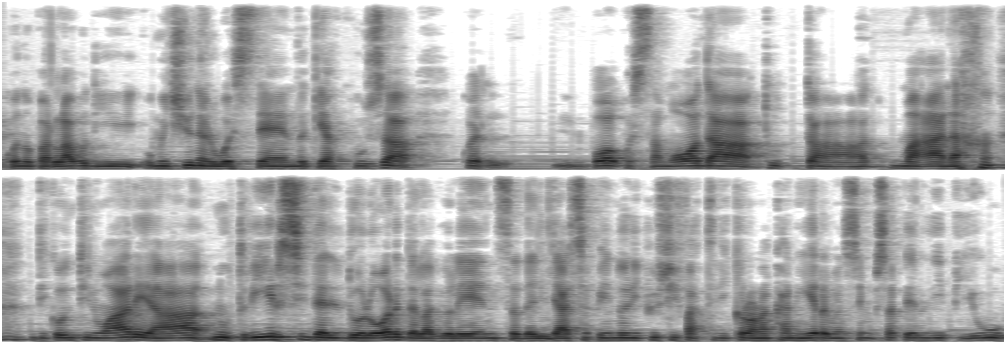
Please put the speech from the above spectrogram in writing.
quando parlavo di omicidio nel West End, che accusa quel, un po' questa moda tutta umana di continuare a nutrirsi del dolore della violenza degli altri, sapendo di più sui fatti di cronaca nera, dobbiamo sempre sapere di più,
